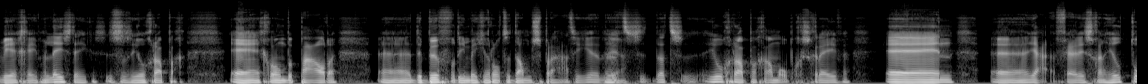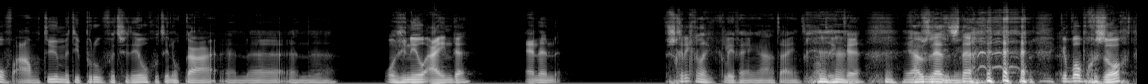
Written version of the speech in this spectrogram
weergegeven met leestekens. Dus dat is heel grappig. En gewoon bepaalde... de buffel die een beetje Rotterdams praat. weet je. Dat, Ja. is, dat is heel grappig allemaal opgeschreven. En ja, verder is het gewoon een heel tof avontuur met die proef. Het zit heel goed in elkaar. En een origineel einde. En een verschrikkelijke cliffhanger aan het eind. Want ik... Ja, ik, heb net snel, ik heb opgezocht.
